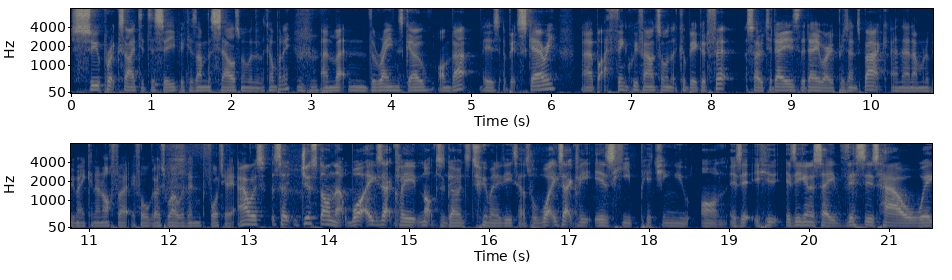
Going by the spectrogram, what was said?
super excited to see because I'm the salesman within the company, Mm-hmm. and letting the reins go on that is a bit scary. Uh, but I think we found someone that could be a good fit. So today is the day where he presents back, and then I'm going to be making an offer if all goes well within 48 hours. So just on that, what exactly? Not to go into too many details, but what exactly is he pitching you on? Is it he- is he going to say this is how we're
